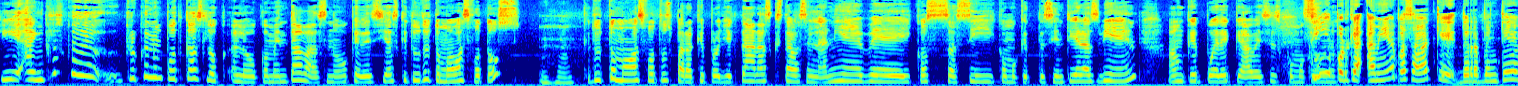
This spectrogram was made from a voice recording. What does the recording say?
Y ah, incluso que, creo que en un podcast lo, lo comentabas, ¿no? Que decías que tú te tomabas fotos, Ujú. que tú tomabas fotos para que proyectaras que estabas en la nieve y cosas así, como que te sintieras bien, aunque puede que a veces como que... Sí, uno- porque a mí me pasaba que de repente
